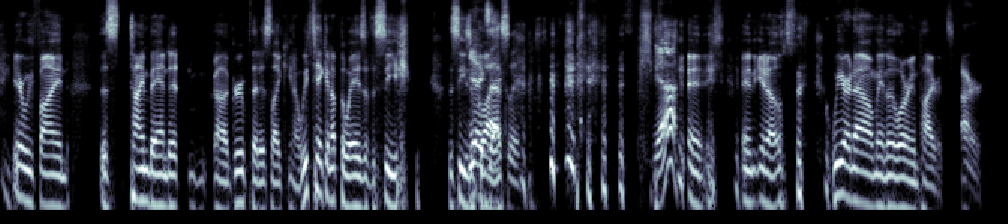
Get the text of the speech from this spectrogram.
here we find this time bandit uh, group that is like you know we've taken up the ways of the sea the seas yeah, of glass exactly. yeah and, and, you know we are now mandalorian pirates are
